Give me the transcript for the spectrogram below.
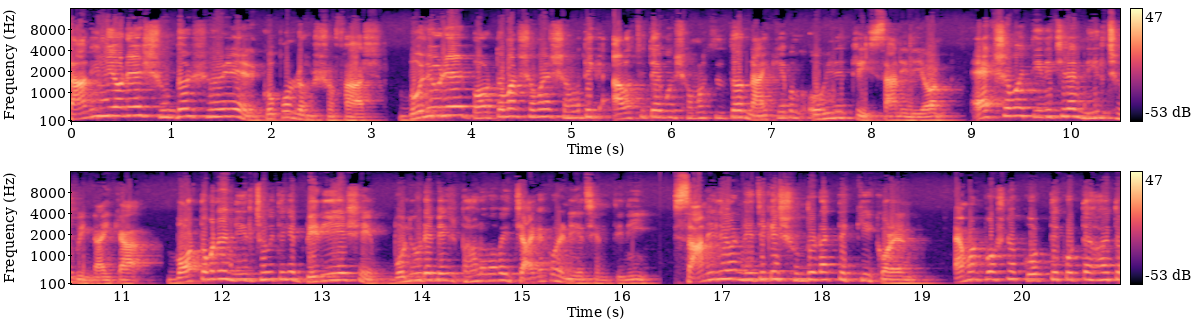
সানি লিওনের সুন্দর শরীরের গোপন রহস্য ফাঁস। বলিউডের বর্তমান সময়ের সর্বাধিক আলোচিত এবং সমালোচিত নায়িকা এবং অভিনেত্রী সানি লিওন। একসময় তিনি ছিলেন নীল ছবির নায়িকা। বর্তমানে নীল ছবি থেকে বেরিয়ে এসে বলিউডে বেশ ভালোভাবে জায়গা করে নিয়েছেন তিনি। সানি লিওন নিজেকে সুন্দর রাখতে কি করেন? এমন প্রশ্ন করতে করতে হয়তো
